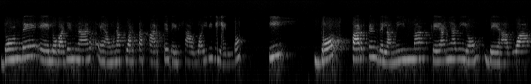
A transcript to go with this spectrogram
donde eh, lo va a llenar eh, a una cuarta parte de esa agua hirviendo y dos partes de la misma que añadió de agua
